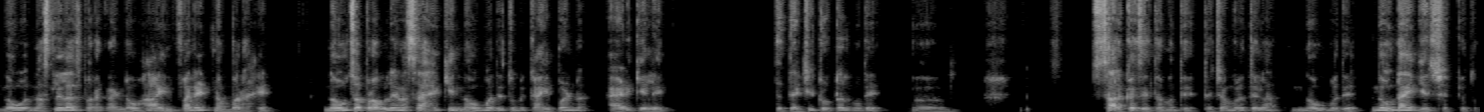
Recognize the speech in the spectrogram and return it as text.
नऊ नसलेलाच बरं कारण नऊ हा इन्फायनाईट नंबर आहे. नऊचा प्रॉब्लेम असा आहे की नऊ मध्ये तुम्ही काही पण ऍड केले तर त्याची टोटलमध्ये सारखंच येतं मध्ये. त्याच्यामुळे त्याला नऊ मध्ये नऊ नाही घेत शक्यतो.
